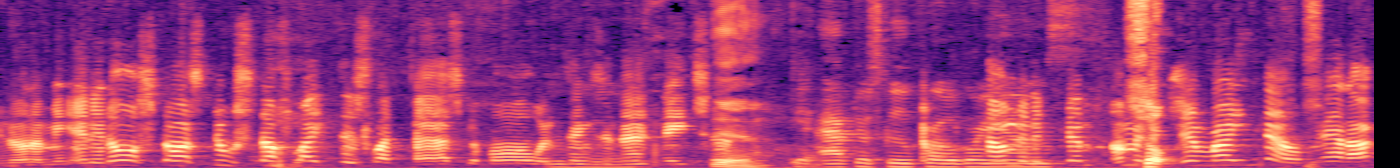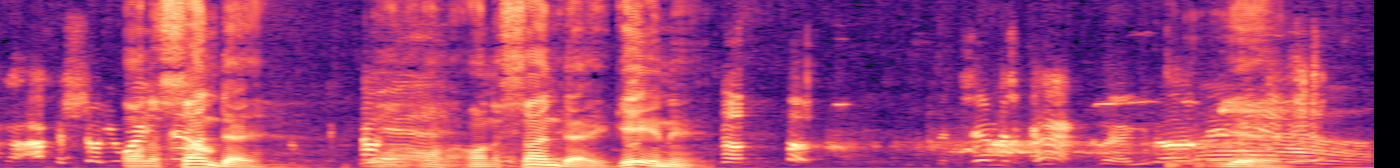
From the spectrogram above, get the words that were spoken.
You know what I mean? And it all starts through stuff like this, like basketball and things of that nature. Yeah. Yeah, after school I'm in the programs. gym. I'm So- in the gym right now, man. I, can- I can show you right On now. a Sunday. Yeah. On, on a Sunday, getting it. Look, look, the gym is packed, man. You know what I mean? Yeah. Wow.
